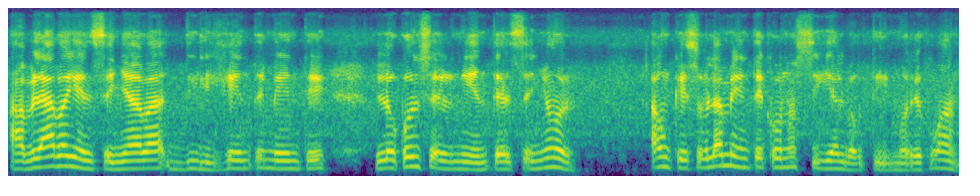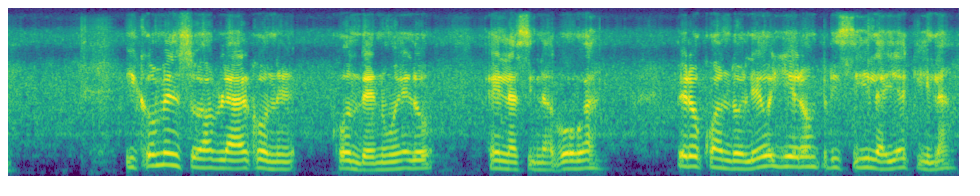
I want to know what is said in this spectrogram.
hablaba y enseñaba diligentemente lo concerniente al Señor, aunque solamente conocía el bautismo de Juan. Y comenzó a hablar con, con denuedo en la sinagoga, pero cuando le oyeron Priscila y Aquila,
